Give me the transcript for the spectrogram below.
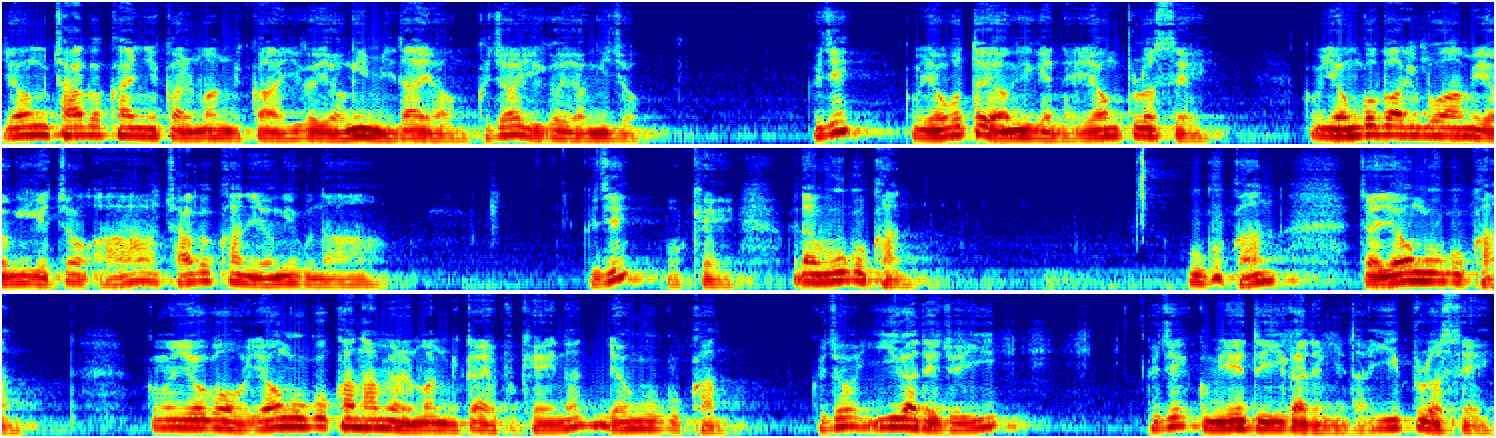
0 자극하니까 얼마입니까? 이거 0입니다, 0. 그죠? 이거 0이죠. 그지? 그럼 이것도 0이겠네. 0 플러스 A. 그럼 0 곱하기 뭐 하면 0이겠죠? 아, 자극한은 0이구나. 그지? 오케이. 그 다음 우극한. 우극한. 자, 0 우극한. 그러면 요거 0 우극한 하면 얼마입니까? FK는 0 우극한. 그죠? 2가 되죠, 2. 그지? 그럼 얘도 2가 됩니다. 2 플러스 A.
